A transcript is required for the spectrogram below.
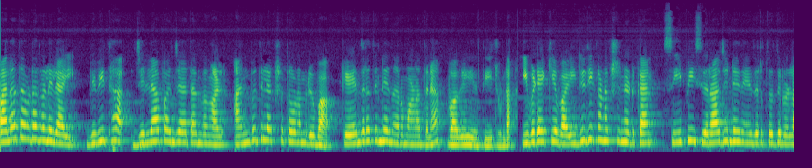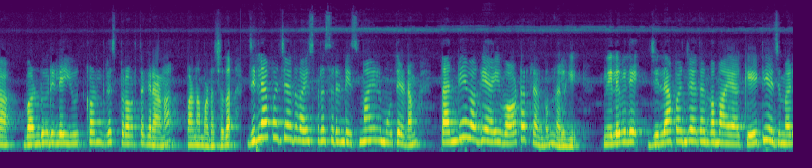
പലതവണകളിലായി വിവിധ ജില്ലാ പഞ്ചായത്ത് അംഗങ്ങൾ അൻപത് ലക്ഷത്തോളം രൂപ കേന്ദ്രത്തിന്റെ നിർമ്മാണത്തിന് വകയിരുത്തിയിട്ടുണ്ട്. ഇവിടേക്ക് വൈദ്യുതി കണക്ഷൻ എടുക്കാൻ സി പി സിറാജിന്റെ നേതൃത്വത്തിലുള്ള വണ്ടൂരിലെ യൂത്ത് കോൺഗ്രസ് പ്രവർത്തകരാണ് പണമടച്ചത്. ജില്ലാ പഞ്ചായത്ത് വൈസ് പ്രസിഡന്റ് ഇസ്മായിൽ മൂത്തേടം തന്റെ വകയായി വാട്ടർ ടാങ്കും നൽകി. നിലവിലെ ജില്ലാ പഞ്ചായത്ത് അംഗമായ കെ ടി അജ്മൽ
